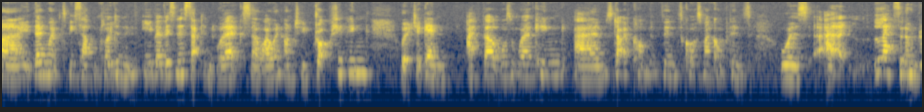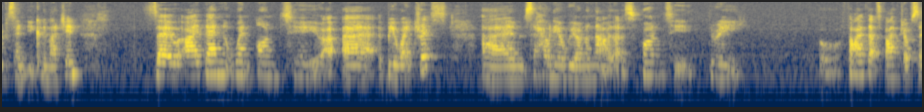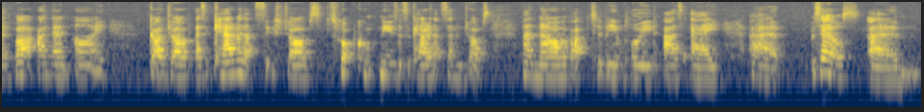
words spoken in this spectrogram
I then went to be self-employed in an eBay business, that didn't work, so I went on to drop shipping, which again I felt wasn't working. Um, started confidence of course, my confidence was uh, less than 100% you can imagine. So I then went on to uh, be a waitress. Um, so how many are we on now? That's one, two, three, four, five. That's five jobs so far. And then I got a job as a carer, that's six jobs, swapped companies as a carer, that's seven jobs, and now I'm about to be employed as a uh, sales um,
